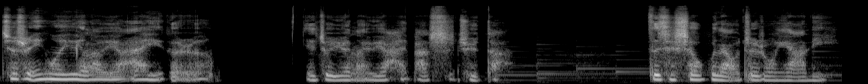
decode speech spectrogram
就是因为越来越爱一个人，也就越来越害怕失去他，自己受不了这种压力。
